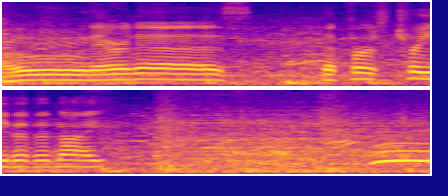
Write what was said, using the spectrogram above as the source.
Oh, there it is. The first treat of the night. Okay,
